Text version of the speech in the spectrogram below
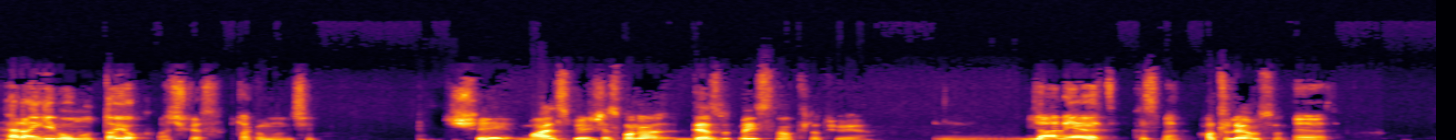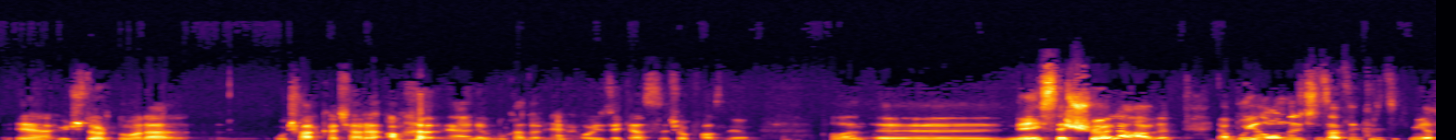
herhangi bir umut da yok açıkçası bu takımın için. Şey Miles Bridges bana Desmond Mason hatırlatıyor ya. Yani evet kısmen. Hatırlıyor musun? Evet. Ya 3-4 numara uçar kaçar ama yani bu kadar yani oyun zekası çok fazla yok falan. Ee, neyse şöyle abi ya bu yıl onlar için zaten kritik bir yıl.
